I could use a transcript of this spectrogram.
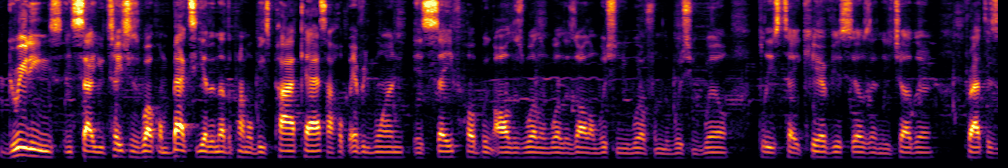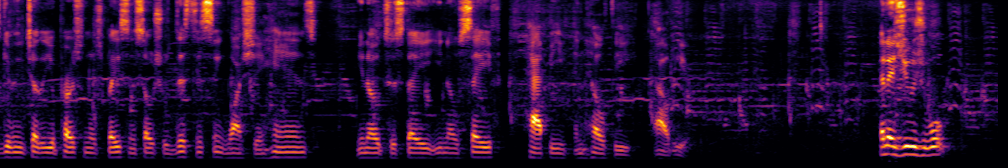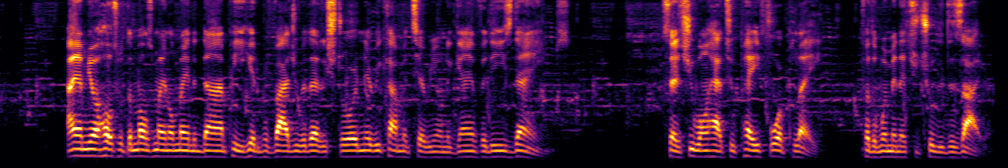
Greetings and salutations. Welcome back to yet another Primal Beast podcast. I hope everyone is safe, hoping all is well and well is all. I'm wishing you well from the wishing well. Please take care of yourselves and each other. Practice giving each other your personal space and social distancing. Wash your hands, you know, to stay, you know, safe, happy, and healthy out here. And as usual, I am your host with the most Maino Mane, the Don P, here to provide you with that extraordinary commentary on the game for these dames. So that you won't have to pay for play for the women that you truly desire.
